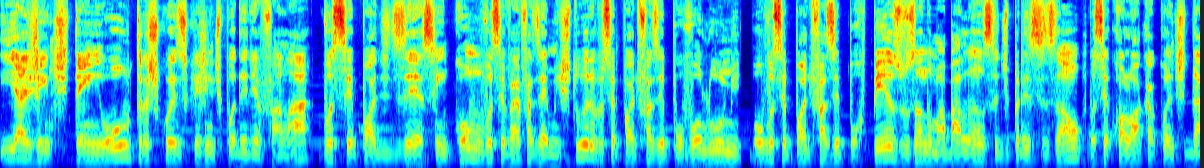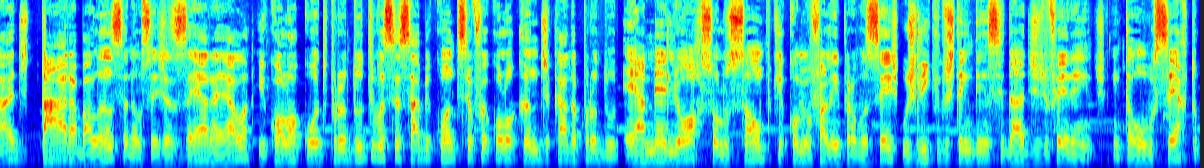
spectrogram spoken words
e a gente tem outras coisas que a gente poderia falar. Você pode dizer assim, como você vai fazer a mistura, você pode fazer por volume ou você pode fazer por peso usando uma balança de precisão. Você coloca a quantidade, tara a balança, né? ou seja, zera ela e coloca o outro produto e você sabe quanto você foi colocando de cada produto. É a melhor solução porque como eu falei para vocês, os líquidos têm densidades diferentes. Então o certo,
